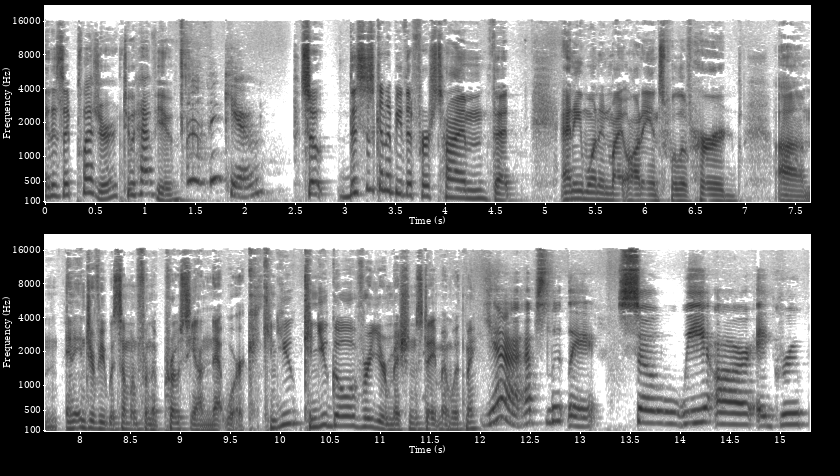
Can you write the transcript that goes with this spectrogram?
It is a pleasure to have you. Oh, thank you. So, this is going to be the first time that anyone in my audience will have heard um, an interview with someone from the Procyon network. Can you can you go over your mission statement with me? Yeah, absolutely. So, we are a group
